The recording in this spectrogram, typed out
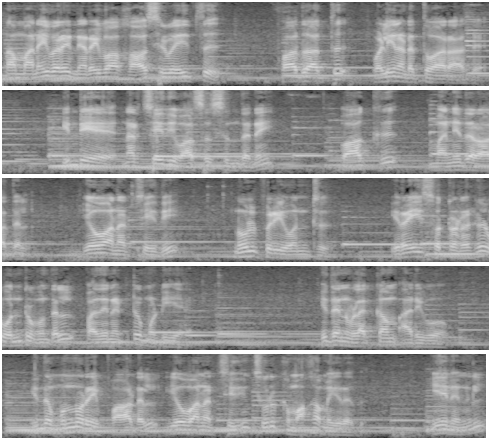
நம் அனைவரை நிறைவாக ஆசீர்வதித்து பாதுகாத்து வழி நடத்துவாராக. இன்றைய நற்செய்தி வாச சிந்தனை வாக்கு மனிதராதல். யோவா நற்செய்தி நூல் பிரி ஒன்று இறை சொற்றொடர்கள் ஒன்று முதல் பதினெட்டு முடிய. இதன் விளக்கம் அறிவோம். இந்த முன்னுரை பாடல் யோவா நற்செய்தியின் சுருக்கமாக அமைகிறது. ஏனெனில்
